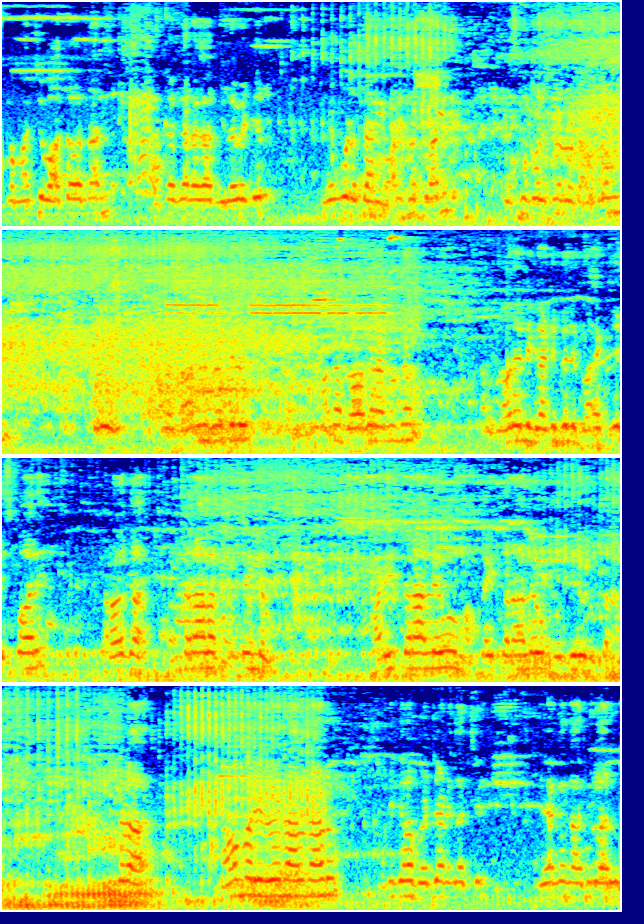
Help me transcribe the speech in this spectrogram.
ఒక మంచి వాతావరణాన్ని చక్కగా నిలబెట్టారు. మేము కూడా దాని వారసత్వాన్ని తీసుకోవాల్సినటువంటి అవసరం ఇప్పుడు మన కాంగ్రెస్ సభ్యులు మన ప్రోగ్రాం ఉన్నారు గౌరెల్లి గడ్డిపల్లి ప్రాజెక్ట్ చేసుకోవాలి. తర్వాత ఇతరాల కంపెనీలు వరి ఇత్తనాలు లేవు మొక్క ఇత్తనాలు లేవు పొద్దులు ఇత్తనాలు ఇక్కడ నవంబర్ ఇరవై నాలుగు నాడు ఎన్నికల ప్రచారానికి వచ్చి ప్రియాంక గారు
